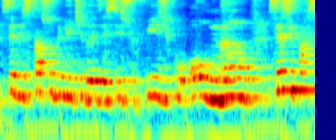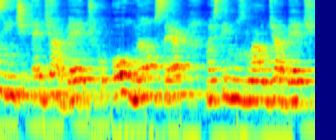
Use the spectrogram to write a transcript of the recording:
se ele está submetido a exercício físico ou não, se esse paciente é diabético ou não, certo? Nós temos lá o diabetes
